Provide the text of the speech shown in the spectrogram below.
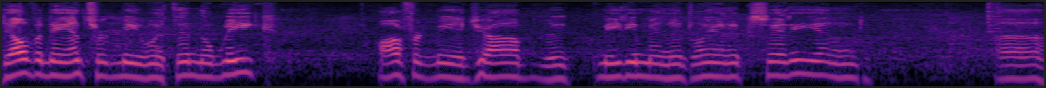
Delvin answered me within the week, offered me a job to meet him in Atlantic City, and uh,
